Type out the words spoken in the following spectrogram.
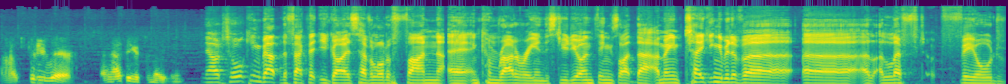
Uh, it's pretty rare and I think it's amazing. Now, talking about the fact that you guys have a lot of fun uh, and camaraderie in the studio and things like that, I mean, taking a bit of a, a, a left field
